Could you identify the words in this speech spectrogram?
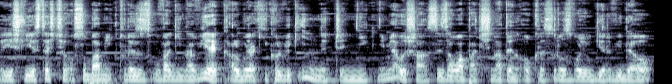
Jeśli jesteście osobami, które z uwagi na wiek albo jakikolwiek inny czynnik nie miały szansy załapać się na ten okres rozwoju gier wideo,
